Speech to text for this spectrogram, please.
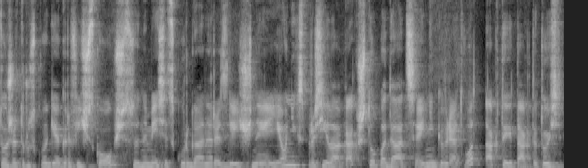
тоже от русского географического общества, на месяц курганы различные. Я у них спросила, а как что податься? И они говорят, вот так-то и так-то. То есть,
